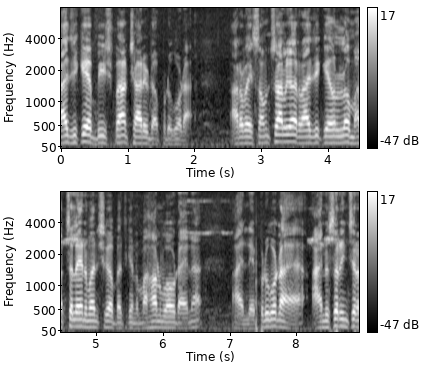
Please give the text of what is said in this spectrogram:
రాజకీయ భీష్మాచార్యుడు అప్పుడు కూడా. అరవై సంవత్సరాలుగా రాజకీయంలో మచ్చలేని మనిషిగా బతికిన మహానుభావుడు ఆయన. ఆయన ఎప్పుడు కూడా అనుసరించిన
